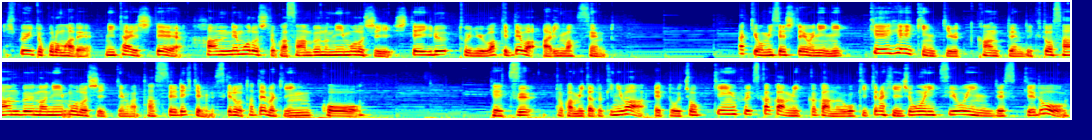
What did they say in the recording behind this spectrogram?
低いところまでに対して、半値戻しとか3分の2戻ししているというわけではありませんと。さっきお見せしたように日経平均っていう観点でいくと3分の2戻しっていうのが達成できてるんですけど、例えば銀行、鉄とか見たときには、えっと、直近2日間、3日間の動きっていうのは非常に強いんですけど、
